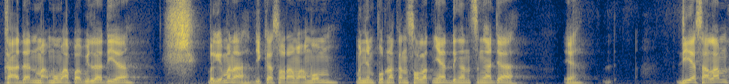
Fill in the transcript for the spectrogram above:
Keadaan makmum apabila dia Bagaimana jika seorang makmum menyempurnakan sholatnya dengan sengaja, ya? Dia salam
